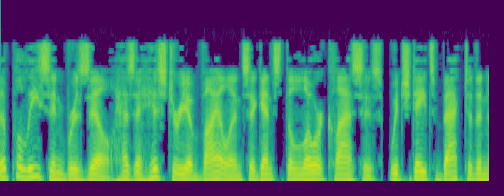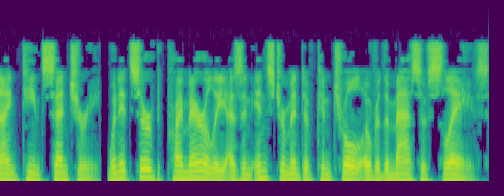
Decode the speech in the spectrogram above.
The police in Brazil has a history of violence against the lower classes, which dates back to the 19th century, when it served primarily as an instrument of control over the mass of slaves.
